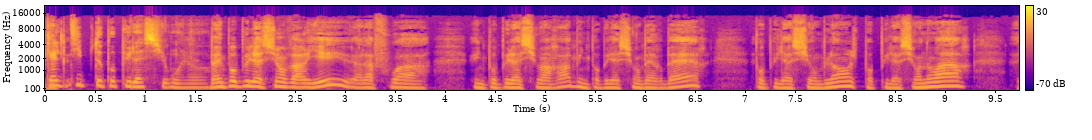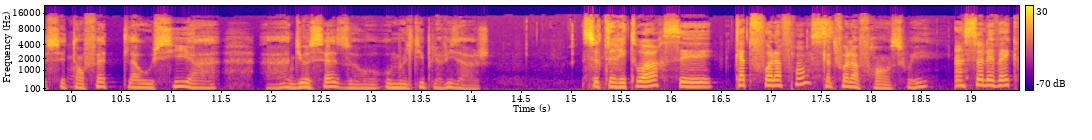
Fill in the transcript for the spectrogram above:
Quel type de population alors? Ben Une population variée, à la fois une population arabe, une population berbère, population blanche, population noire. C'est en fait là aussi un, un diocèse aux, aux multiples visages. Ce territoire, c'est quatre fois la France? Quatre fois la France, oui. Un seul évêque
